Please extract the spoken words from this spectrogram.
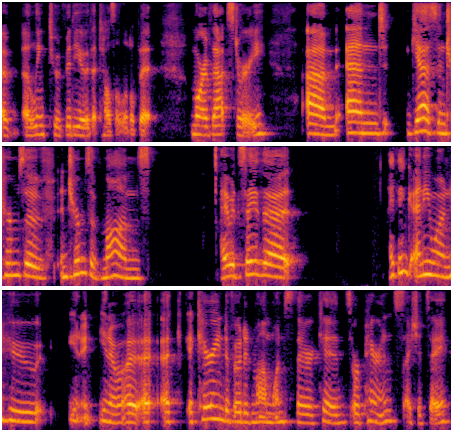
a, a link to a video that tells a little bit more of that story. Um, and yes, in terms of in terms of moms, I would say that I think anyone who you know, you know, a, a, a caring, devoted mom wants their kids or parents, I should say,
